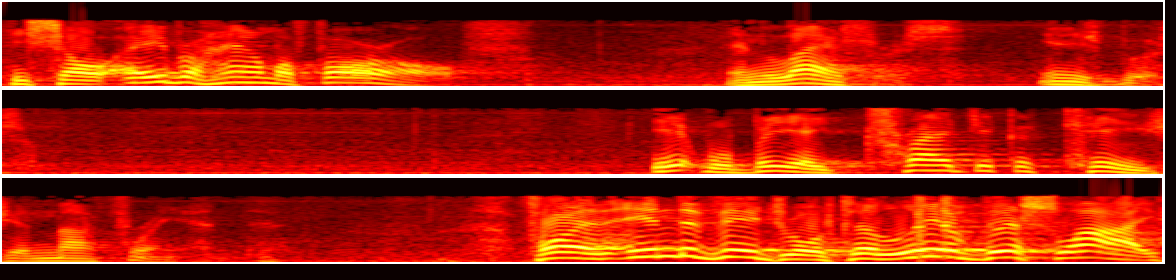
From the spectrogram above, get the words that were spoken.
He saw Abraham afar off and Lazarus in his bosom. It will be a tragic occasion, my friend, for an individual to live this life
